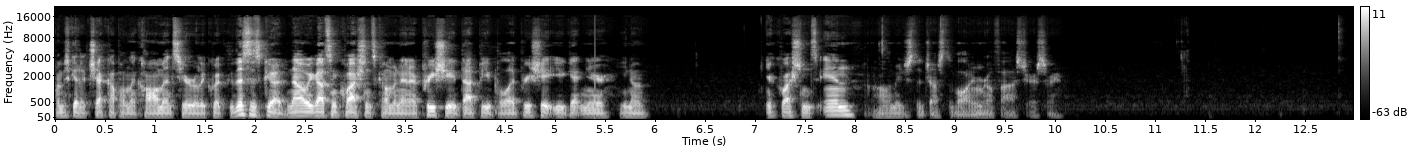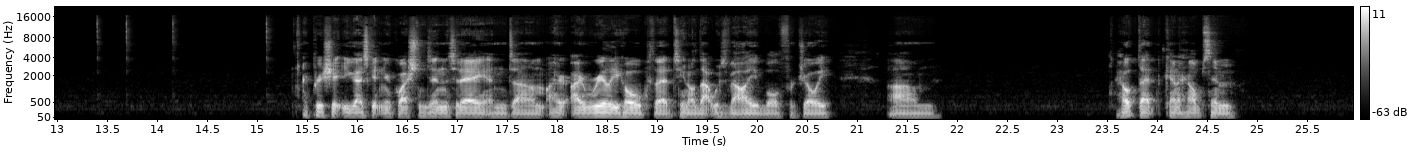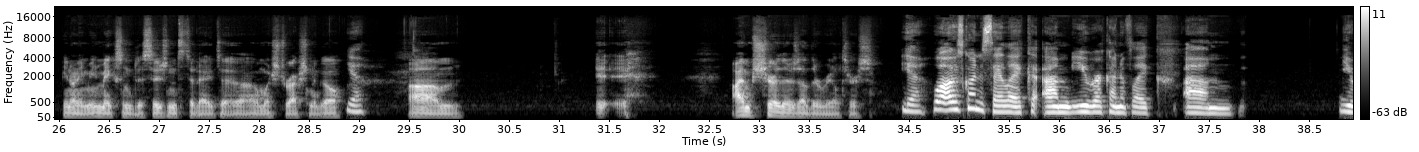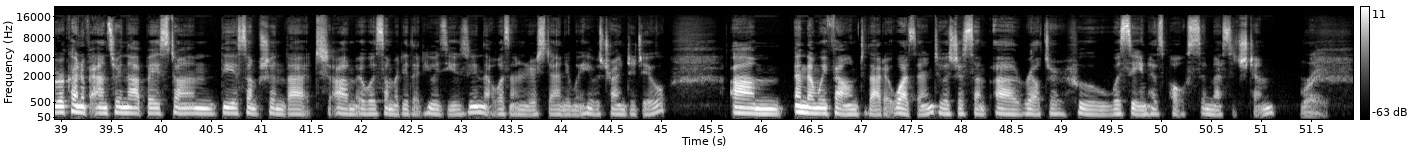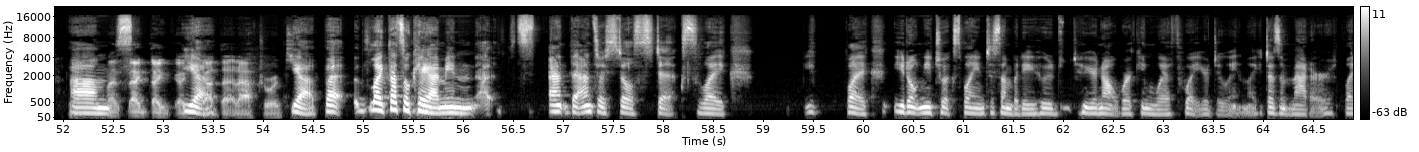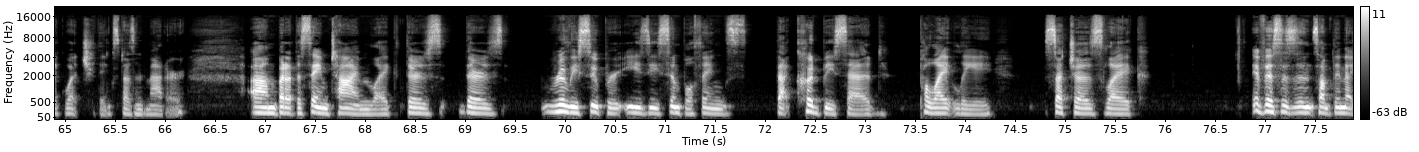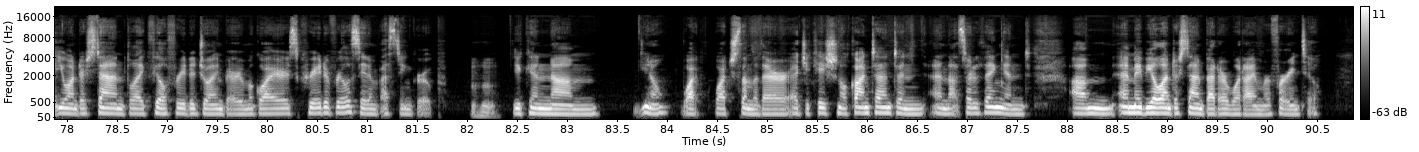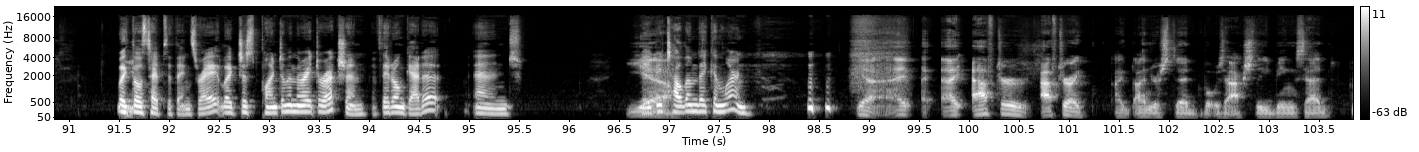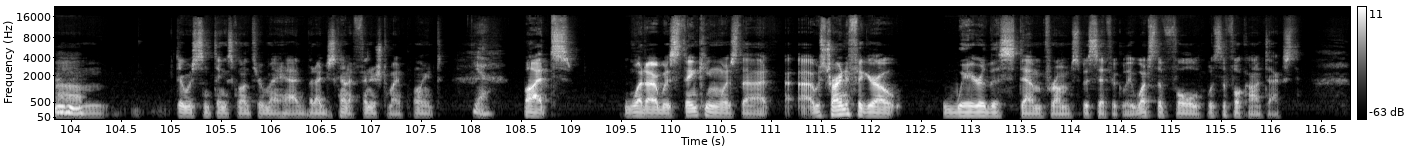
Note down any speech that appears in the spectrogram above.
I'm just going to check up on the comments here really quickly. This is good. Now we got some questions coming in. I appreciate that, people. I appreciate you getting your, you know, your questions in. Oh, let me just adjust the volume real fast here. Sorry. I appreciate you guys getting your questions in today, and um, I, I, really hope that you know that was valuable for Joey. Um, I hope that kind of helps him. You know what I mean? Make some decisions today to uh, which direction to go. Yeah. Um, it, I'm sure there's other realtors yeah. Well, I was going to say, like, um, you were kind of like, um, you were kind of answering that based on the assumption that um, it was somebody that he was using that wasn't understanding what he was trying to do. Um, and then we found that it wasn't. It was just some a realtor who was seeing his posts and messaged him. Right. Yeah. Um, I, I, I yeah. got that afterwards. Yeah, but like that's okay. I mean, uh, the answer still sticks. Like like you don't need to explain to somebody who who you're not working with what you're doing like it doesn't matter like what she thinks doesn't matter um, but at the same time like there's there's really super easy simple things that could be said politely such as like if this isn't something that you understand like feel free to join barry mcguire's creative real estate investing group mm-hmm. you can um, you know watch, watch some of their educational content and and that sort of thing and um and maybe you'll understand better what i'm referring to like Ye- those types of things, right? Like just point them in the right direction if they don't get it, and yeah maybe tell them they can learn. yeah I, I, I after after I, I understood what was actually being said Mhm. um there was some things going through my head but i just kind of finished my point Yeah. but what i was thinking was that i was trying to figure out where this stemmed from specifically? What's the full what's the full context?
